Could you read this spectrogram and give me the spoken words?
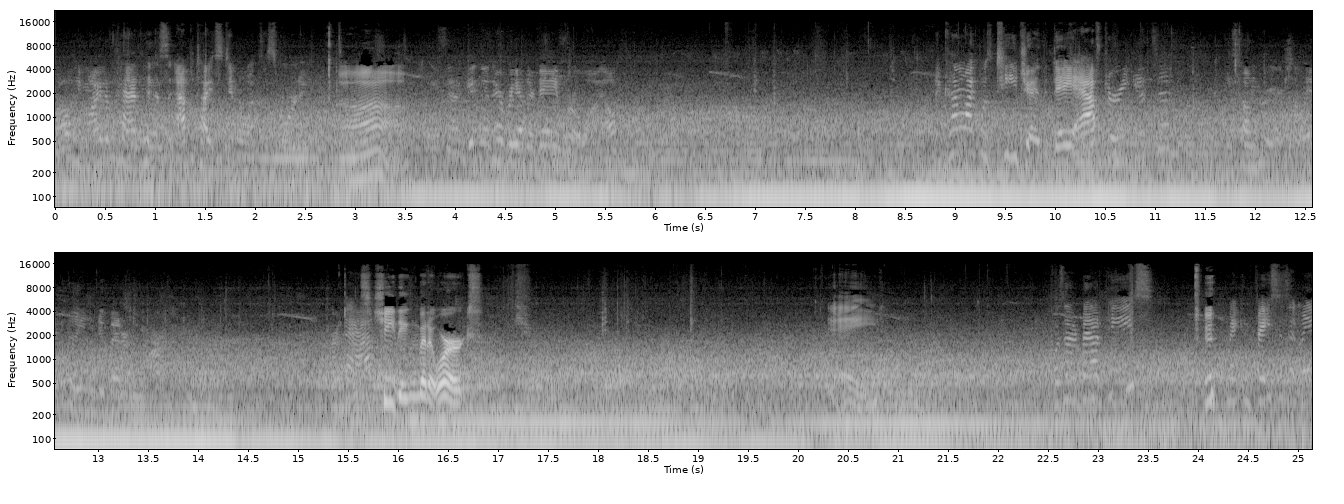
Well, he might have had his appetite stimulant this morning. Ah, He's uh, getting it every other day for a while. And kind of like with TJ, the day after he gets it, he's hungrier, so maybe he'll even do better tomorrow. Or it's but it works. Hey. Was that a bad piece? Making faces at me?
